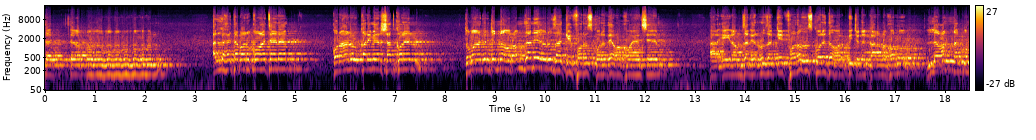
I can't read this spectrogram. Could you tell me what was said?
تتقون আল্লাহ তাবারক ওয়া তাআলা কোরআনুল কারীমে ارشاد করেন তোমাদের জন্য রমজানে রোজাকে ফরজ করে দেওয়া হয়েছে আর এই রমজানের রোজাকে ফরজ করে দেওয়ার পিছনে কারণ হলো লাআল্লাকুম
